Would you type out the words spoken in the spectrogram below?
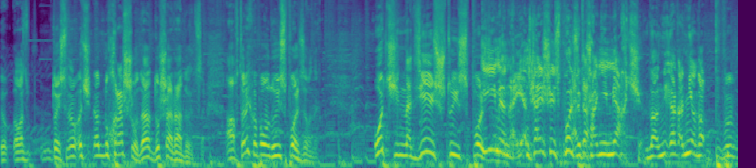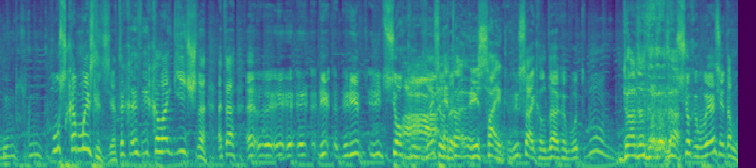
э, то есть, это очень, ну, хорошо, да, душа радуется. А во-вторых, по поводу использованных. Очень надеюсь, что использованные. Именно, я, конечно, использую, Это- потому что они мягче. Да, это, не, ну, п- п- узко мыслите, это эко- экологично, это э, э, э, ретёкл, А, знаете, вот это ресайкл. Ресайкл, да, как вот, ну, Да, да, да, да, да. все, как бы, понимаете, там, не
